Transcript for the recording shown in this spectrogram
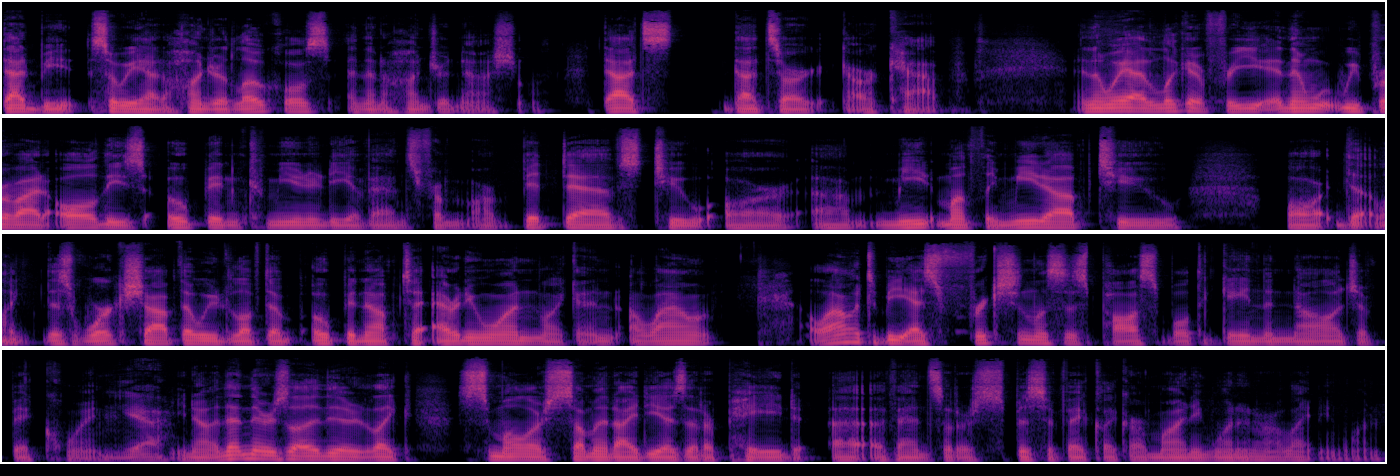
that'd be so we had 100 locals and then 100 nationals. That's that's our our cap. And the way I look at it for you, and then we provide all these open community events from our bit devs to our um, meet monthly meetup to our the, like this workshop that we'd love to open up to everyone, like and allow allow it to be as frictionless as possible to gain the knowledge of Bitcoin. Yeah. You know, and then there's other like smaller summit ideas that are paid uh, events that are specific, like our mining one and our lightning one.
